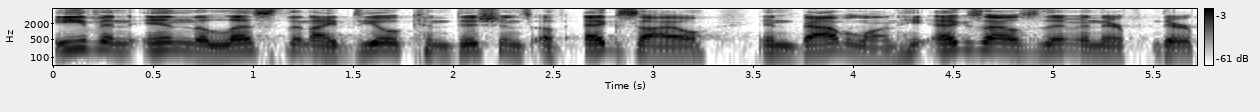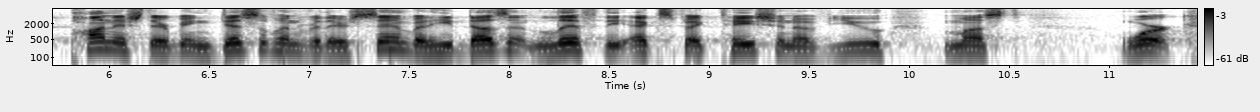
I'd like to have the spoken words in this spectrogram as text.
even in the less than ideal conditions of exile in Babylon. He exiles them and they're, they're punished, they're being disciplined for their sin, but he doesn't lift the expectation of you must work.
